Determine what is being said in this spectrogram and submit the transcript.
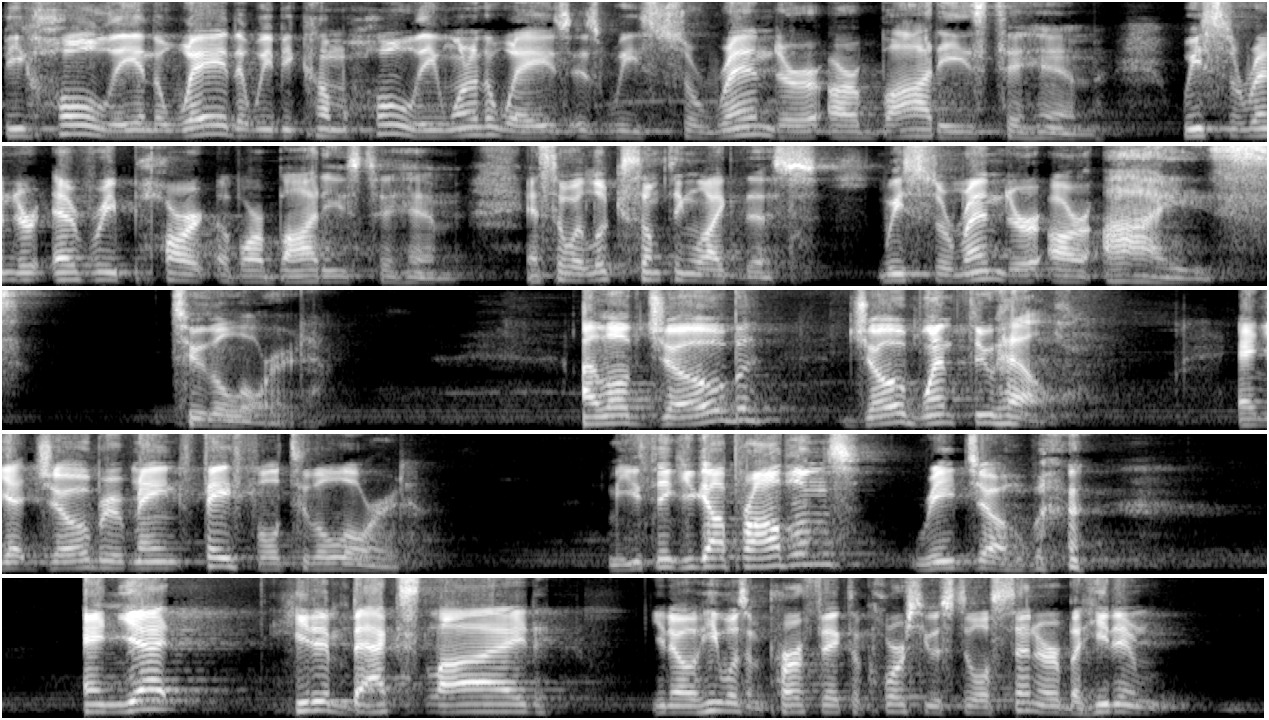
be holy. And the way that we become holy, one of the ways is we surrender our bodies to Him. We surrender every part of our bodies to Him. And so it looks something like this we surrender our eyes to the Lord. I love Job. Job went through hell and yet Job remained faithful to the Lord. I mean, you think you got problems? Read Job. and yet, he didn't backslide. You know, he wasn't perfect. Of course, he was still a sinner, but he didn't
